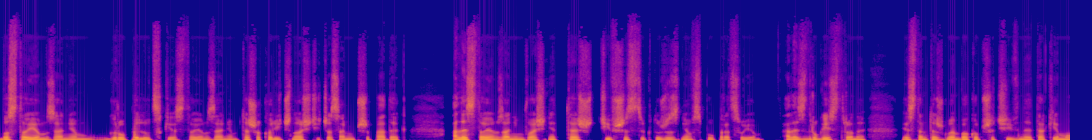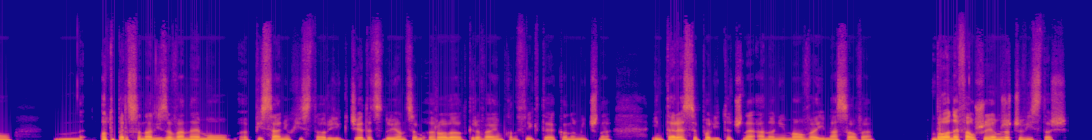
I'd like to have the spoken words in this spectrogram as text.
bo stoją za nią grupy ludzkie, stoją za nią też okoliczności, czasami przypadek, ale stoją za nim właśnie też ci wszyscy, którzy z nią współpracują. Ale z drugiej strony jestem też głęboko przeciwny takiemu mm, odpersonalizowanemu pisaniu historii, gdzie decydującą rolę odgrywają konflikty ekonomiczne, interesy polityczne, anonimowe i masowe, bo one fałszują rzeczywistość.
